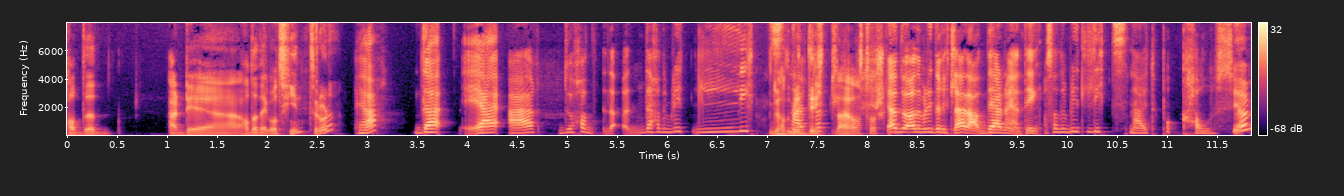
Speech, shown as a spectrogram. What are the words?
Hadde, det, hadde det gått fint, tror du? Ja. Det, jeg er du hadde, Det hadde blitt litt Du hadde blitt drittlei av torsk? Ja, du hadde blitt drittlei, da. Det er nå én ting. Og så hadde det blitt litt snaut på kalsium.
